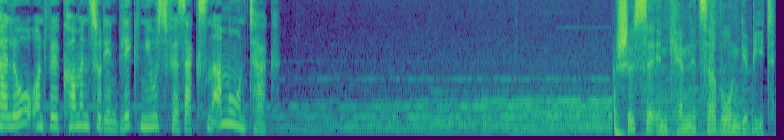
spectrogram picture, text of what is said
Hallo und willkommen zu den Blick News für Sachsen am Montag. Schüsse in Chemnitzer Wohngebiet.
